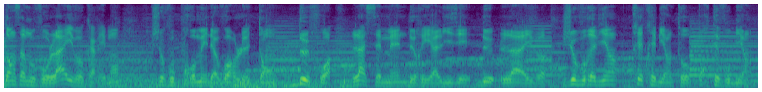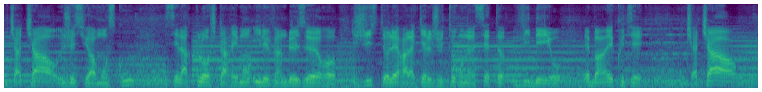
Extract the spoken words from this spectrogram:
dans un nouveau live carrément. Je vous promets d'avoir le temps deux fois la semaine de réaliser deux lives. Je vous reviens très très bientôt. Portez-vous bien. Ciao ciao. Je suis à Moscou. C'est la cloche carrément. Il est 22h, juste l'heure à laquelle je tourne cette vidéo. Eh ben écoutez, ciao ciao.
